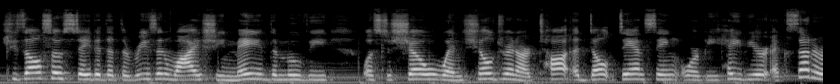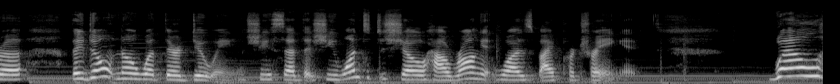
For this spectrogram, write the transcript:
She's also stated that the reason why she made the movie was to show when children are taught adult dancing or behavior, etc., they don't know what they're doing. She said that she wanted to show how wrong it was by portraying it. Well,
